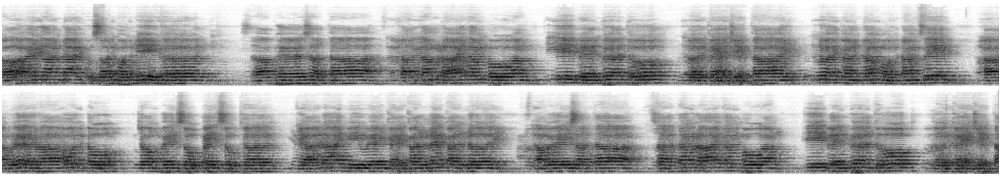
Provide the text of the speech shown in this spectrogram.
ขอให้ท่านได้กุศลผลนี้เถิดสัพเพสัตตาสัตว์ทั้งหลายทั้งปวง ที่เป็นเพื่อนทุกข์เกิดแก่เจ็บตาย ด้วยกันทั้งหมดทั้งสิ้นอาเวราโอนตุจงเป็นสุขเป็นสุขเถิดอย่าได้มีเวรแก่กันและกันเลย อเวสัตตา สัตว์ทั้งหลายทั้งปวง ที่เป็นเพื่อนทุกข์เกิดแก่เจ็บต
